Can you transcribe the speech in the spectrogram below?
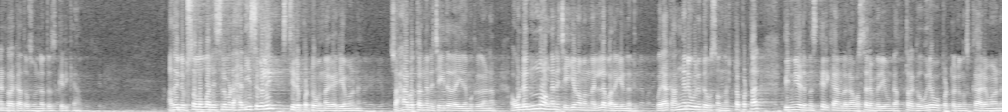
രണ്ടരക്കാത്ത സുന്നത്ത് നിസ്കരിക്കാം. അത് അലൈഹി വസല്ലമയുടെ ഹദീസുകളിൽ സ്ഥിരപ്പെട്ടു വന്ന കാര്യമാണ്. സഹാബത്ത് അങ്ങനെ ചെയ്തതായി നമുക്ക് കാണാം. അതുകൊണ്ട് എന്നും അങ്ങനെ ചെയ്യണമെന്നല്ല പറയുന്നത്. ഒരാൾക്ക് അങ്ങനെ ഒരു ദിവസം നഷ്ടപ്പെട്ടാൽ പിന്നീട് നിസ്കരിക്കാനുള്ള ഒരു അവസരം വരെയുണ്ട്. അത്ര ഗൗരവപ്പെട്ട ഒരു നിസ്കാരമാണ്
